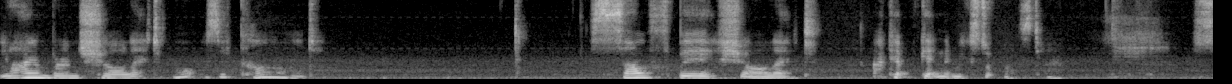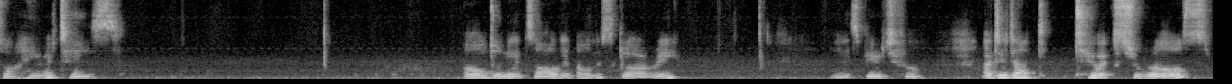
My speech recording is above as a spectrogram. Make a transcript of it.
Lion Brand Shawlette. What was it called? South Bay Shawlette. I kept getting it mixed up last time. So here it is. All done, it's all in all its glory. And it's beautiful. I did add two extra rows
